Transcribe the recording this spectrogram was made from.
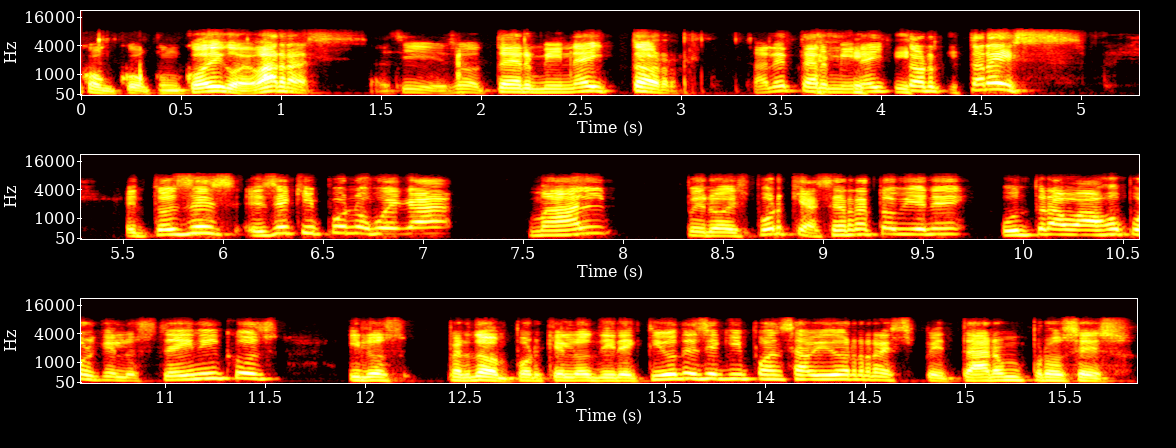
con, con- con código de barras. Así, eso, Terminator. Sale Terminator 3. Entonces, ese equipo no juega mal, pero es porque hace rato viene un trabajo porque los técnicos y los, perdón, porque los directivos de ese equipo han sabido respetar un proceso.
